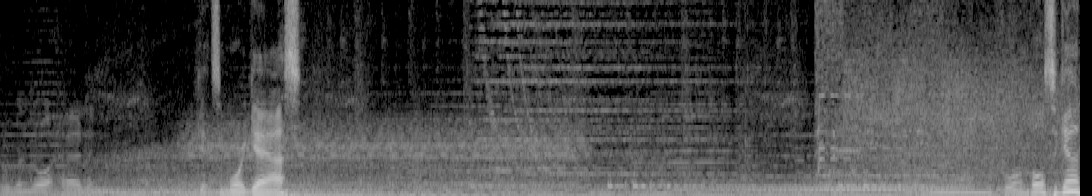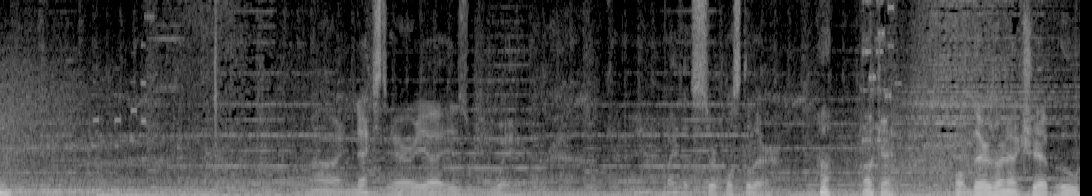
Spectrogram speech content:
we're going to go ahead and get some more gas. Full impulse again. Alright, next area is where? Okay. Why is that circle still there? Huh. Okay. Well, there's our next ship. Ooh.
